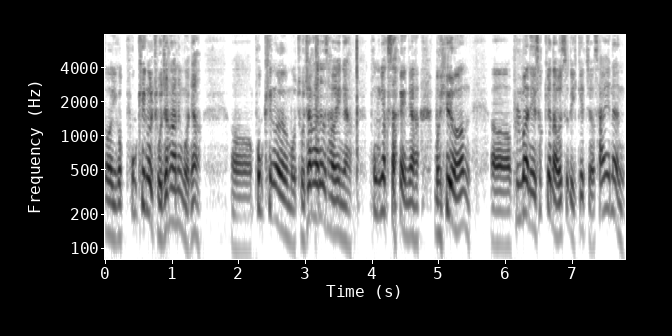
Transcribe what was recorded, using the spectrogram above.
어 이거 폭행을 조장하는 거냐? 어, 폭행을 뭐 조장하는 사회냐, 폭력 사회냐, 뭐 이런 어, 불만이 섞여 나올 수도 있겠죠. 사회는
